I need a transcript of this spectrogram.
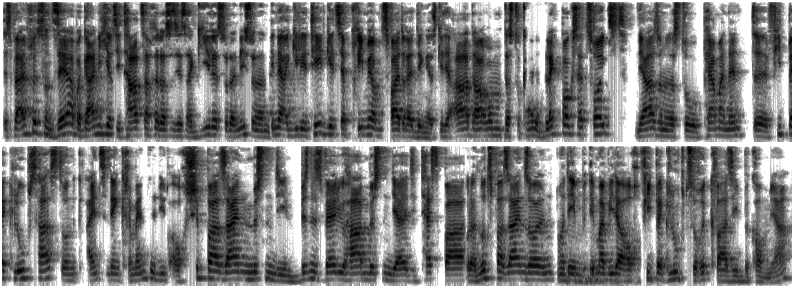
Es beeinflusst uns sehr, aber gar nicht jetzt die Tatsache, dass es jetzt agil ist oder nicht, sondern in der Agilität geht es ja primär um zwei, drei Dinge. Es geht ja A darum, dass du keine Blackbox erzeugst, ja, sondern dass du permanent äh, Feedback-Loops hast und einzelne Inkremente, die auch shippbar sein müssen, die Business Value haben müssen, die, die testbar oder nutzbar sein sollen und eben immer wieder auch Feedback-Loop zurück quasi bekommen, ja.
